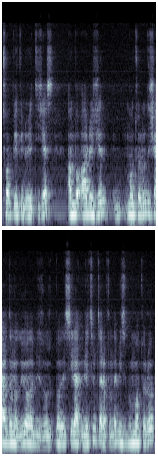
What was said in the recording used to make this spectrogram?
topyekun üreteceğiz ama bu aracın motorunu dışarıdan alıyor olabiliriz. Dolayısıyla üretim tarafında biz bu motoru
